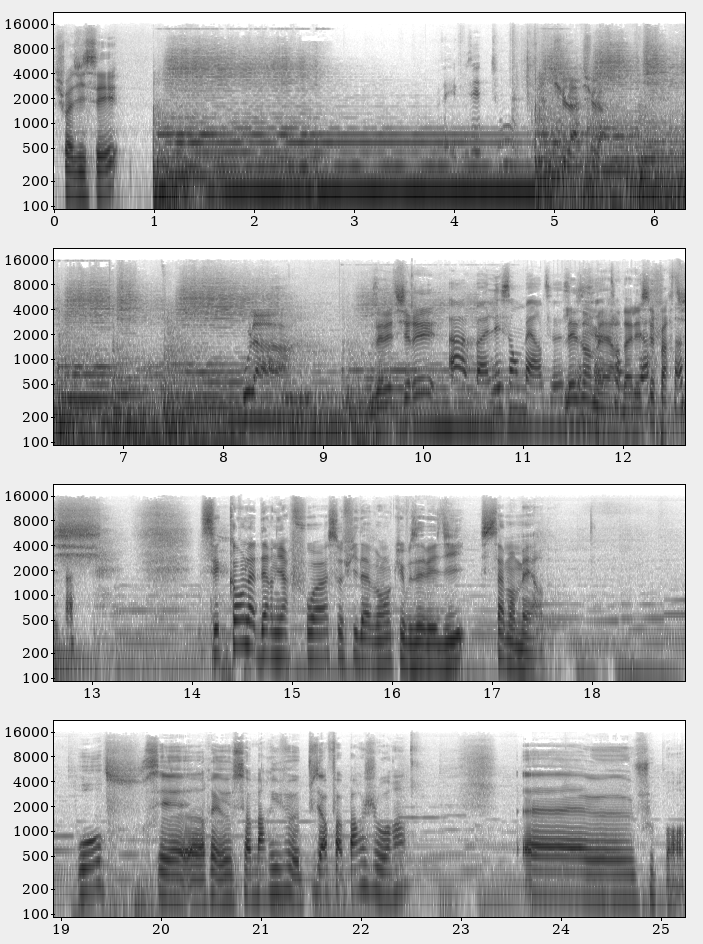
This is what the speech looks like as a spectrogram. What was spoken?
Choisissez. Vous êtes tout. Je suis là, je suis là. Oula Vous avez tiré? Ah, bah, les emmerdes. les emmerdes. Allez, c'est parti. C'est quand la dernière fois, Sophie Davant, que vous avez dit ça m'emmerde Oh, euh, ça m'arrive plusieurs fois par jour. Hein. Euh, je sais pas.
